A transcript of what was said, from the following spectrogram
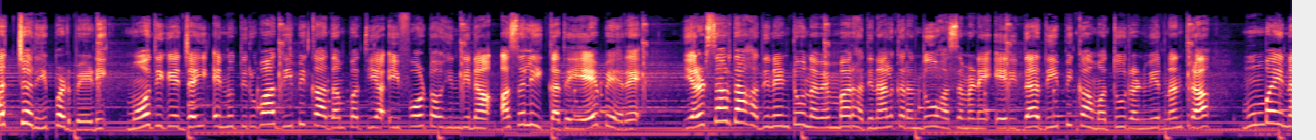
ಅಚ್ಚರಿ ಪಡಬೇಡಿ. ಮೋದಿಗೆ ಜೈ ಎನ್ನುತ್ತಿರುವ ದೀಪಿಕಾ ದಂಪತಿಯ ಈ ಫೋಟೋ ಹಿಂದಿನ ಅಸಲಿ ಕಥೆಯೇ ಬೇರೆ. ಎರಡ್ ಸಾವಿರದ ಹದಿನೆಂಟು ನವೆಂಬರ್ ಹದಿನಾಲ್ಕರಂದು ಹಸಮಣೆ ಏರಿದ್ದ ದೀಪಿಕಾ ಮತ್ತು ರಣವೀರ್ ನಂತರ ಮುಂಬೈನ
